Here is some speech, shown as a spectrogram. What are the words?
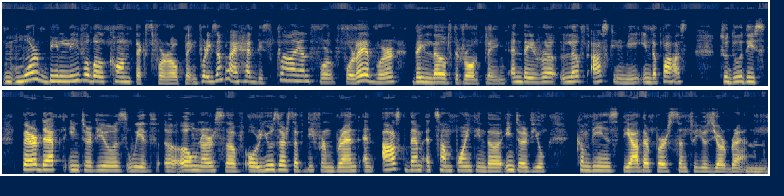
more believable context for role playing. For example, I had this client for forever. They loved role playing and they re- loved asking me in the past to do these pair depth interviews with uh, owners of or users of different brand and ask them at some point in the interview convince the other person to use your brand. Mm-hmm.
